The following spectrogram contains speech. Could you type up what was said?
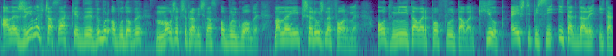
Ale żyjemy w czasach, kiedy wybór obudowy może przyprawić nas o ból głowy. Mamy jej przeróżne formy. Od mini tower po full tower, cube, HTPC i tak dalej, i tak.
